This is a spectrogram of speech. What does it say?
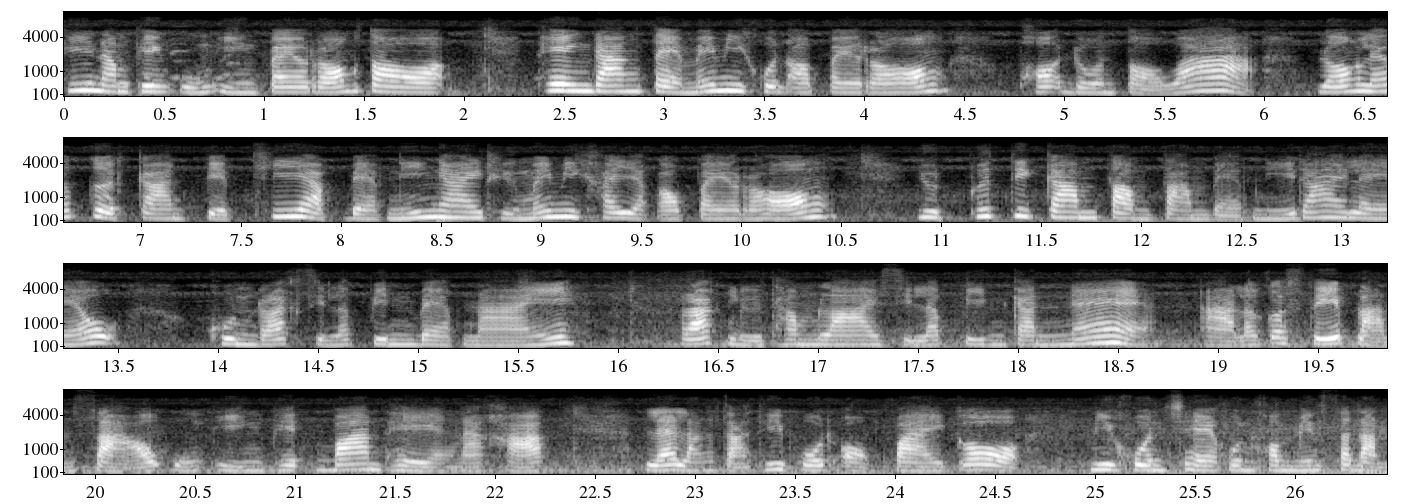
ที่นำเพลงอุ๋งอิงไปร้องต่อ เพลงดังแต่ไม่มีคนเอาไปร้อง เพราะโดนต่อว่าร้องแล้วเกิดการเปรียบเทียบแบบนี้ไงถึงไม่มีใครอยากเอาไปร้อง หยุดพฤติกรรมต่ำๆแบบนี้ได้แล้ว คุณรักศิลปินแบบไหน รักหรือทำลายศิลปินกันแน่อ่าแล้วก็เซฟหลานสาวอุ๋งอิงเพชรบ้านแพงนะคะ และหลังจากที่โพสต์ออกไปก็มีคนแชร์คนคอมเมนต์สนั่น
